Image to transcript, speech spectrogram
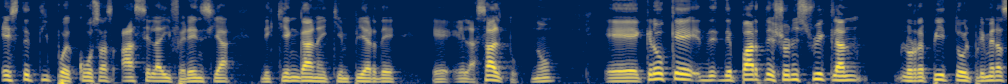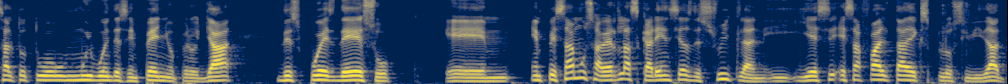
este tipo de cosas hace la diferencia de quién gana y quién pierde eh, el asalto, ¿no? Eh, creo que de, parte de Sean Strickland, lo repito, el primer asalto tuvo un muy buen desempeño, pero ya después de eso em, empezamos a ver las carencias de Strickland y, esa falta de explosividad.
